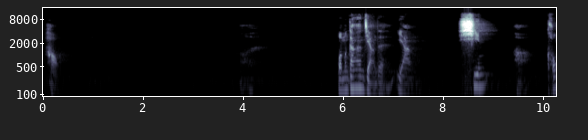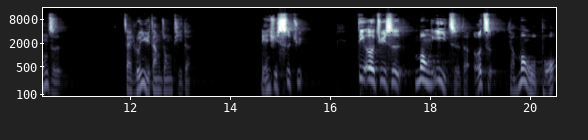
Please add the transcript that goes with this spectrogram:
好。我们刚刚讲的养心啊，孔子在《论语》当中提的连续四句，第二句是孟懿子的儿子叫孟武伯。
